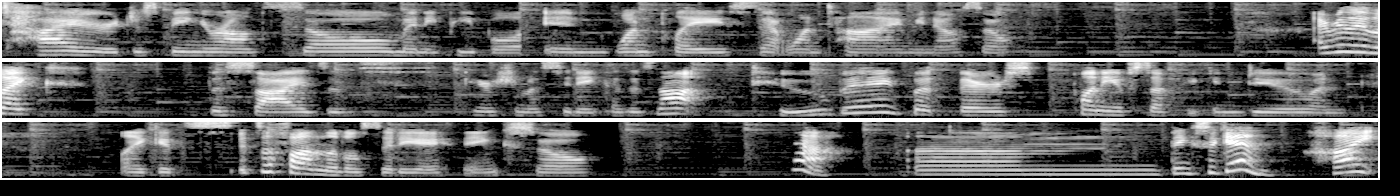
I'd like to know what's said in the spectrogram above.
tired just being around so many people in one place at one time, you know. So I really like the size of Hiroshima City because it's not too big, but there's plenty of stuff you can do and like it's it's a fun little city, I think. So yeah. Um, thanks again. はい。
